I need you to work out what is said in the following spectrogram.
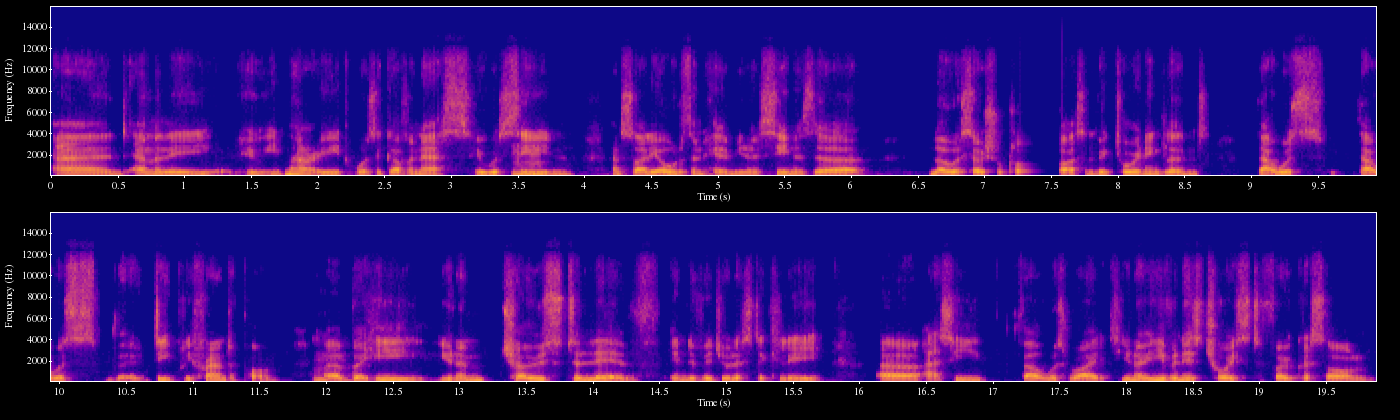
and emily who he married was a governess who was mm-hmm. seen mm-hmm. and slightly older than him you know seen as a lower social class in victorian england that was that was deeply frowned upon. Uh, mm-hmm. Uh, but he, you know, chose to live individualistically uh, as he felt was right. You know, even his choice to focus on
